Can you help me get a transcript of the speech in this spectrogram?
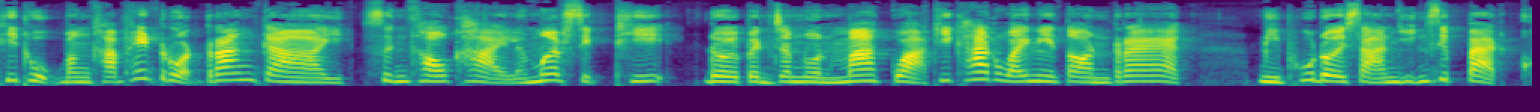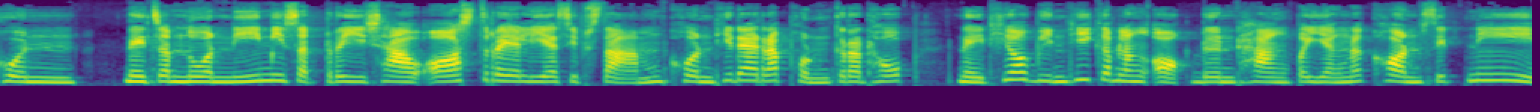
ที่ถูกบังคับให้ตรวจร่างกาย ซึ่งเขาข่ายละเมิดสิทธิ โดยเป็นจำนวนมากกว่าที่คาดไว้ในตอนแรก มีผู้โดยสารหญิง 18 คน ในจำนวนนี้มีสตรีชาวออสเตรเลีย 13 คนที่ได้รับผลกระทบ ในเที่ยวบินที่กำลังออกเดินทางไปยังนครซิดนีย์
